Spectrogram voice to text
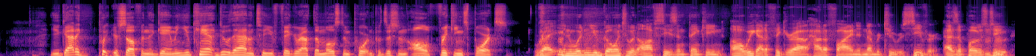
You got to put yourself in the game, and you can't do that until you figure out the most important position in all of freaking sports. Right. And wouldn't you go into an offseason thinking, oh, we got to figure out how to find a number two receiver, as opposed mm-hmm. to,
